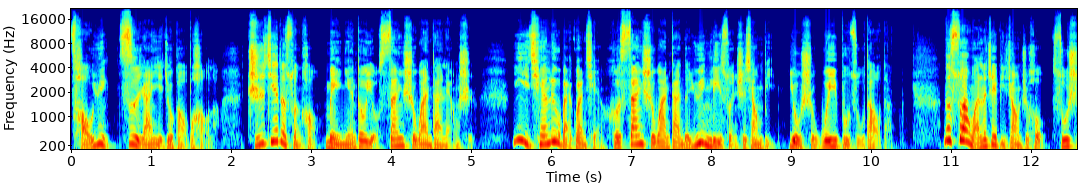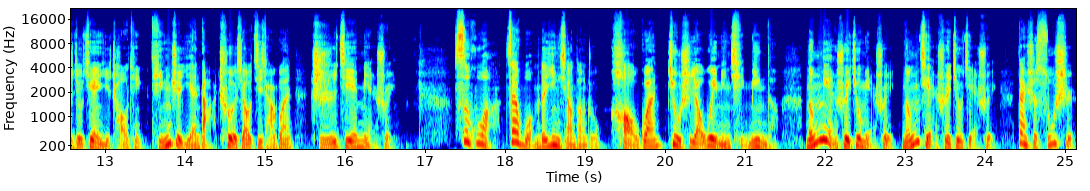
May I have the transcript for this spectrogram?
漕运自然也就搞不好了。直接的损耗每年都有三十万担粮食，一千六百贯钱和三十万担的运力损失相比，又是微不足道的。那算完了这笔账之后，苏轼就建议朝廷停止严打，撤销稽查官，直接免税。似乎啊，在我们的印象当中，好官就是要为民请命的，能免税就免税，能减税就减税。但是苏轼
